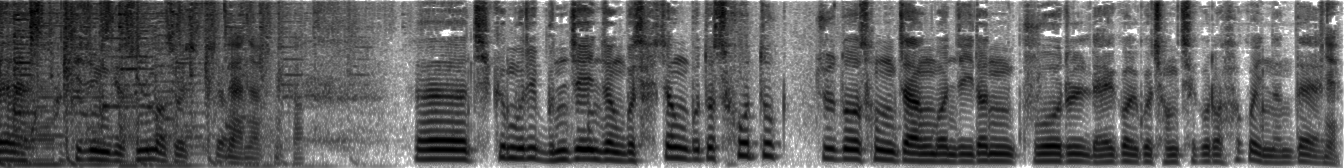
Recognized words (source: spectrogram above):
네, 박희준 교수님 어서 오십시오. 네, 안녕하십니까. 어, 지금 우리 문재인 정부, 새 정부도 소득 주도 성장 뭐 이제 이런 구호를 내걸고 정책으로 하고 있는데 예.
